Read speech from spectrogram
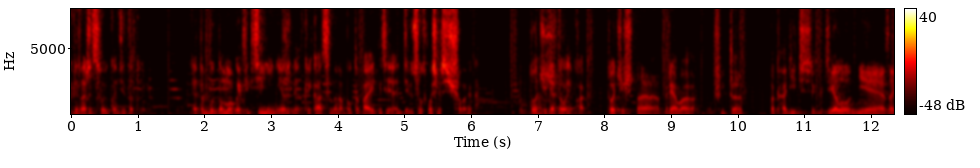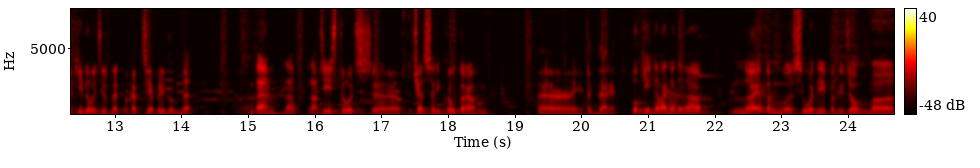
предложить свою кандидатуру. Это будет намного эффективнее, нежели откликаться на работу бай, где 980 человек. Точечно, Это лайфхак. точечно, прямо, в общем-то, подходить к делу, не закидывать и ждать, пока к тебе придут, да? А, Да, да, да. действовать, э, встречаться с рекрутером э, и так далее. Окей, давай на, а, на этом сегодня и подведем э,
